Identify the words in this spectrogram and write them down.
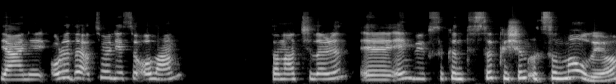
Yani orada atölyesi olan sanatçıların e, en büyük sıkıntısı kışın ısınma oluyor.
